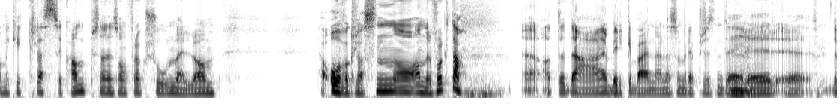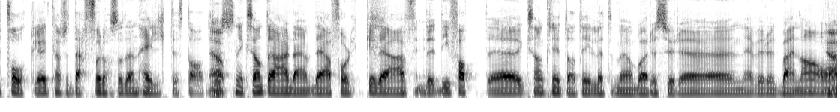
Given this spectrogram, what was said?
om ikke klassekamp, så en sånn fraksjon mellom ja, overklassen og andre folk, da. Eh, at det er birkebeinerne som representerer eh, det folkelige, kanskje derfor også den heltestatusen. ikke sant? Det er, det, det er folket, det er de, de fattige knytta til dette med å bare surre never rundt beina, og Ja,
